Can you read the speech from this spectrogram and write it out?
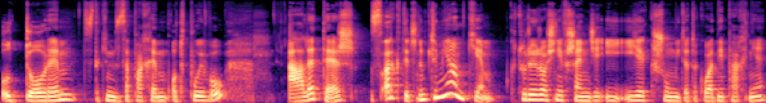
odorem, z takim zapachem odpływu, ale też z arktycznym tymiankiem, który rośnie wszędzie i, i jak szumi, to tak ładnie pachnie.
